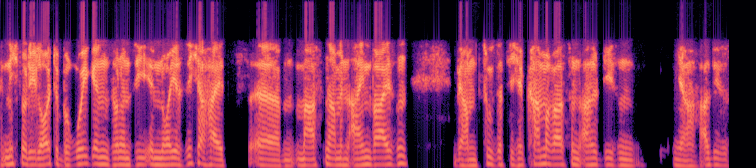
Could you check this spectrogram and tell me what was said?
nicht nur die Leute beruhigen, sondern sie in neue Sicherheitsmaßnahmen äh, einweisen. Wir haben zusätzliche Kameras und all diesen ja, all dieses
